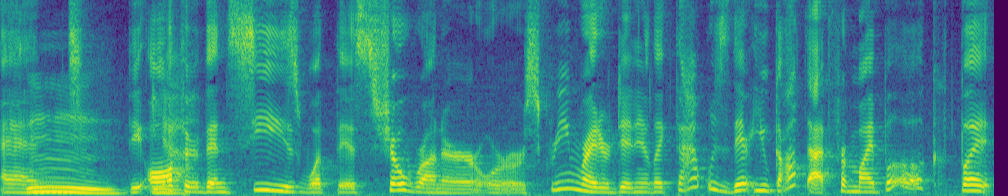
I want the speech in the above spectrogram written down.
and Mm, the yeah. author then sees what this showrunner or screenwriter did and you're like that was there you got that from my book but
